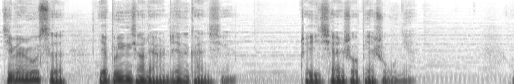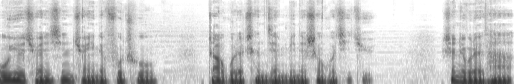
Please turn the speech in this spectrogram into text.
即便如此，也不影响两人之间的感情。这一牵手便是五年，吴越全心全意的付出，照顾着陈建斌的生活起居，甚至为了他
